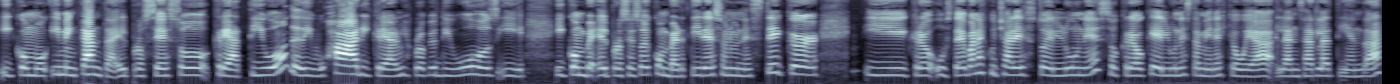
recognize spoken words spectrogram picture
y como, y me encanta el proceso creativo de dibujar y crear mis propios dibujos y, y el proceso de convertir eso en un sticker. Y creo, ustedes van a escuchar esto el lunes, o creo que el lunes también es que voy a lanzar la tienda.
